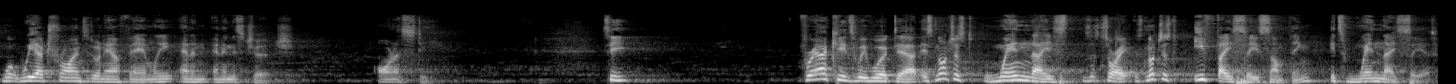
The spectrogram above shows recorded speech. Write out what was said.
what we are trying to do in our family and in, and in this church honesty. See, for our kids, we worked out it's not just when they, sorry, it's not just if they see something, it's when they see it.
